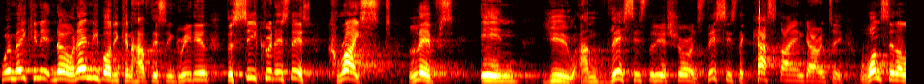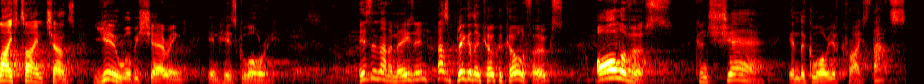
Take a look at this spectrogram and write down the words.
We're making it known. Anybody can have this ingredient. The secret is this Christ lives in you. And this is the assurance. This is the cast iron guarantee. Once in a lifetime chance, you will be sharing in his glory. Isn't that amazing? That's bigger than Coca Cola, folks. All of us can share in the glory of Christ. That's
